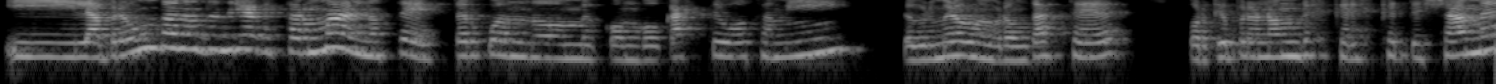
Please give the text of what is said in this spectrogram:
Y la pregunta no tendría que estar mal, no sé, Esther, cuando me convocaste vos a mí, lo primero que me preguntaste es, ¿por qué pronombres querés que te llame?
